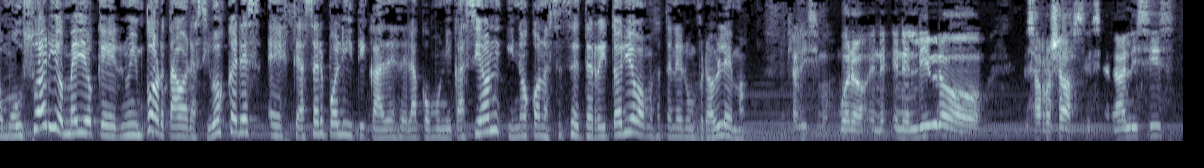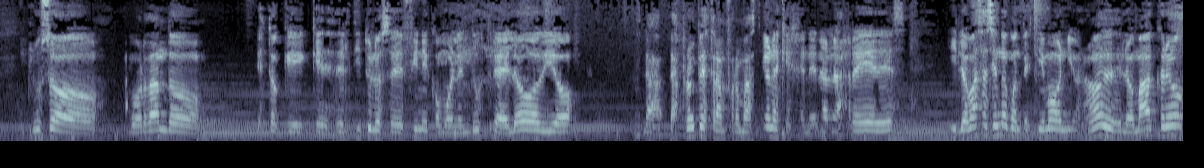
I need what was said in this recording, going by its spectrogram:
Como usuario medio que no importa. Ahora, si vos querés este, hacer política desde la comunicación y no conoces ese territorio, vamos a tener un problema. Clarísimo. Bueno, en, el libro desarrollás ese análisis, incluso abordando esto que, desde el título se define como la industria del odio, las propias transformaciones que generan las redes y lo vas haciendo con testimonios, ¿no? Desde lo macro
